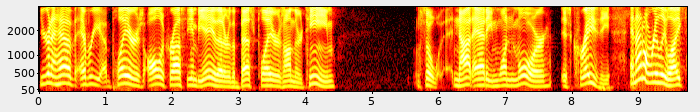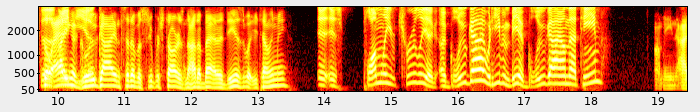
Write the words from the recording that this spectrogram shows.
You're going to have every uh, players all across the NBA that are the best players on their team so not adding one more is crazy, and I don't really like the. So adding idea. a glue guy instead of a superstar is not a bad idea. Is what you're telling me? Is Plumlee truly a, a glue guy? Would he even be a glue guy on that team? I mean, I,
